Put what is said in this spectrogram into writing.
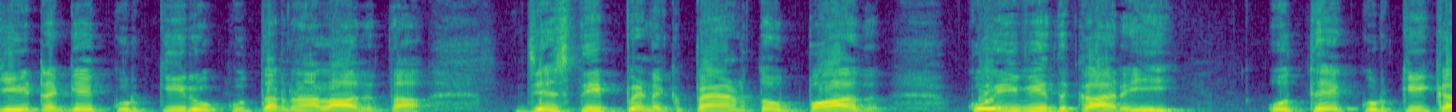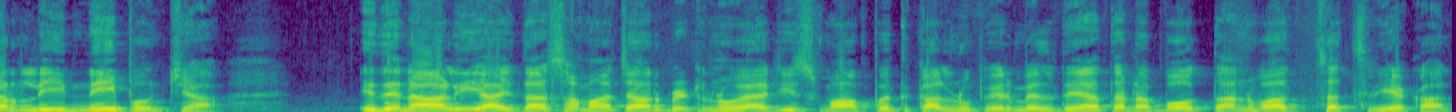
ਗੇਟ ਅੱਗੇ ਕੁਰਕੀ ਰੋਕੂ ਧਰਨਾ ਲਾ ਦਿੱਤਾ, ਜਿਸ ਦੀ ਭਿਣਕ ਪੈਣ ਤੋਂ ਬਾਅਦ ਕੋਈ ਵੀ ਅਧਿਕਾਰੀ ਉੱਥੇ ਕੁਰਕੀ ਕਰਨ ਲਈ ਨਹੀਂ ਪਹੁੰਚਿਆ। ਇਹਦੇ ਨਾਲ ਹੀ ਅੱਜ ਦਾ ਸਮਾਚਾਰ ਬ੍ਰਿਟਨ ਹੋਇਆ ਜੀ। ਸਮਾਪਤ। ਕੱਲ ਨੂੰ ਫਿਰ ਮਿਲਦੇ ਆ ਤੁਹਾਡਾ ਬਹੁਤ ਧੰਨਵਾਦ। ਸਤਿ ਸ੍ਰੀ ਅਕਾਲ।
